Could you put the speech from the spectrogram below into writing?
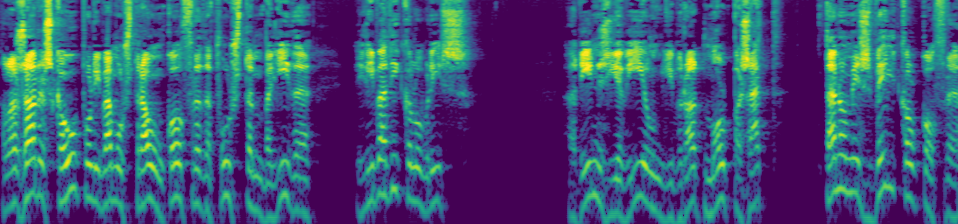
Aleshores Caupo li va mostrar un cofre de fusta envellida i li va dir que l'obrís. A dins hi havia un llibrot molt pesat, tan o més vell que el cofre,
